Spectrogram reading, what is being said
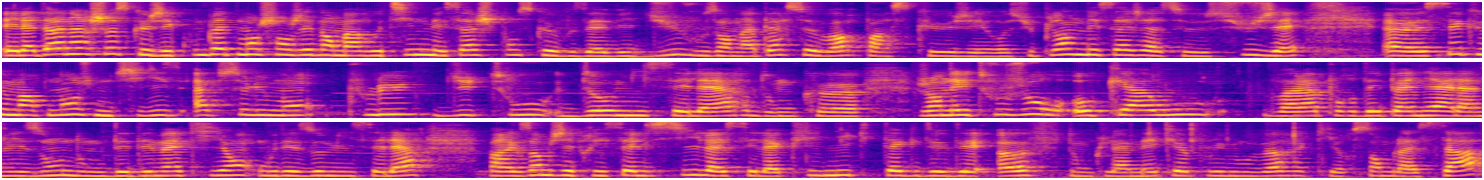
et la dernière chose que j'ai complètement changé dans ma routine, mais ça je pense que vous avez dû vous en apercevoir parce que j'ai reçu plein de messages à ce sujet, euh, c'est que maintenant je n'utilise absolument plus du tout d'eau micellaire, donc euh, j'en ai toujours au cas où voilà pour dépanner à la maison donc des démaquillants ou des eaux par exemple j'ai pris celle-ci là c'est la Clinique Tech de Day Off donc la Makeup Remover qui ressemble à ça.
